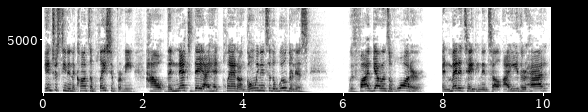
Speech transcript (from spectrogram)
interesting in the contemplation for me how the next day I had planned on going into the wilderness with five gallons of water and meditating until I either had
